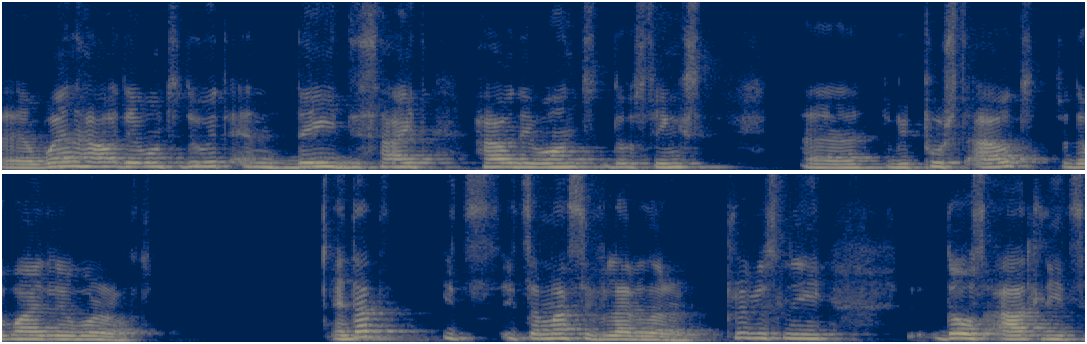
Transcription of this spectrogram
uh, when, how they want to do it, and they decide how they want those things uh, to be pushed out to the wider world. And that it's it's a massive leveler. Previously, those athletes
